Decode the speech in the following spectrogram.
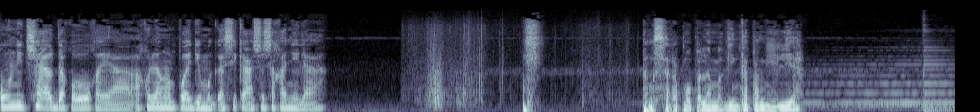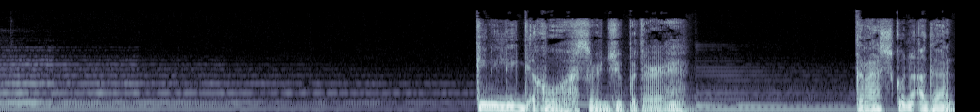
only child ako kaya ako lang ang pwede mag-asikaso sa kanila. Ang sarap mo pala maging kapamilya. Kinilig ako, Sir Jupiter. Crush ko na agad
